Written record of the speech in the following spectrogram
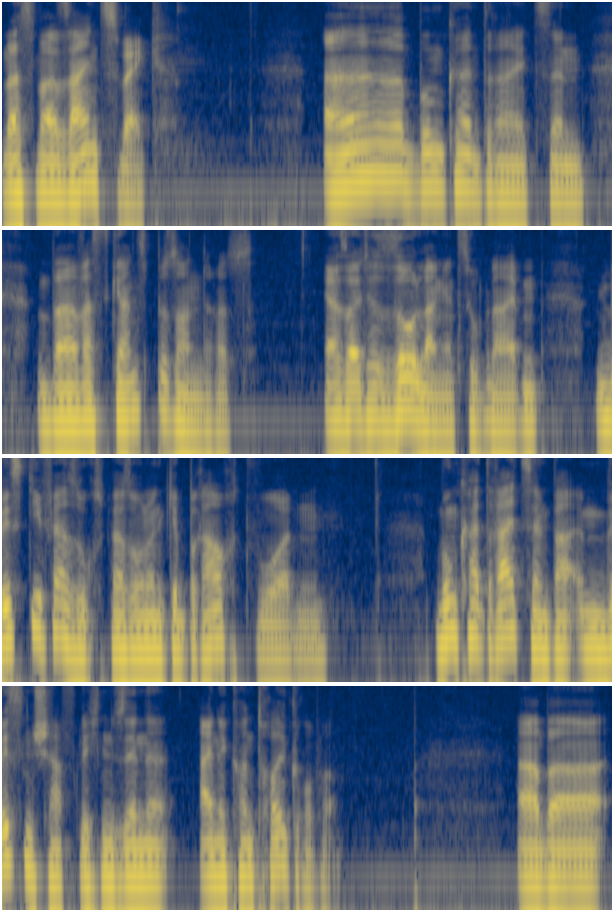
Was war sein Zweck? Ah, Bunker 13 war was ganz Besonderes. Er sollte so lange zubleiben, bis die Versuchspersonen gebraucht wurden. Bunker 13 war im wissenschaftlichen Sinne eine Kontrollgruppe. Aber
